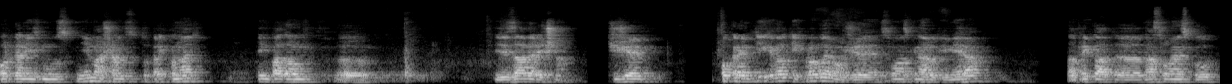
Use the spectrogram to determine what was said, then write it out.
organizmus nemá šancu to prekonať, tým pádom e, je záverečná. Čiže okrem tých veľkých problémov, že slovenský národ vymiera, Napríklad e, na Slovensku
